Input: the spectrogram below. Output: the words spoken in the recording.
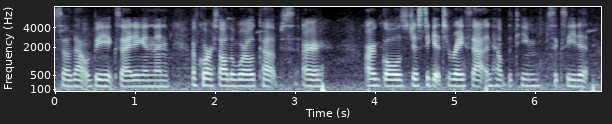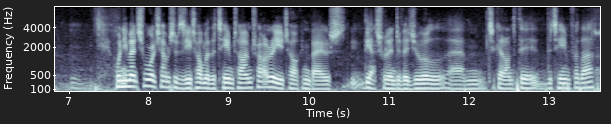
so that would be exciting, and then of course all the World Cups are our goals just to get to race at and help the team succeed at. When you mention World Championships, are you talking about the team time trial, or are you talking about the actual individual um, to get onto the, the team for that?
